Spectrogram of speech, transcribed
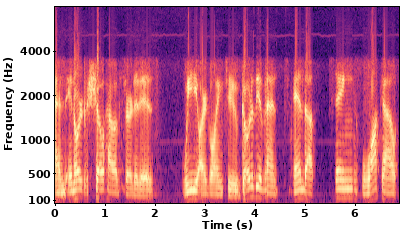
And in order to show how absurd it is, we are going to go to the event, stand up, sing, walk out,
